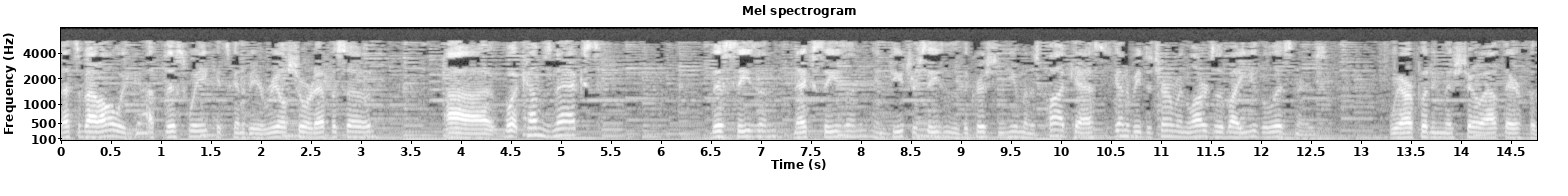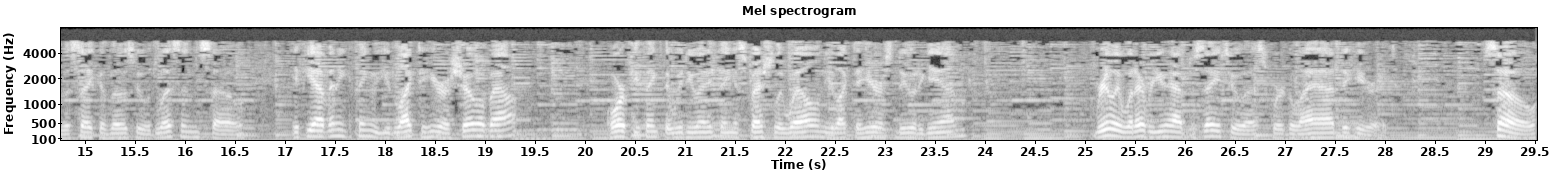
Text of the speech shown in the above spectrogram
that's about all we've got this week. It's going to be a real short episode. Uh, what comes next this season, next season, in future seasons of the Christian Humanist Podcast is going to be determined largely by you, the listeners. We are putting this show out there for the sake of those who would listen, so if you have anything that you'd like to hear a show about, or if you think that we do anything especially well and you'd like to hear us do it again, really whatever you have to say to us, we're glad to hear it. So,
